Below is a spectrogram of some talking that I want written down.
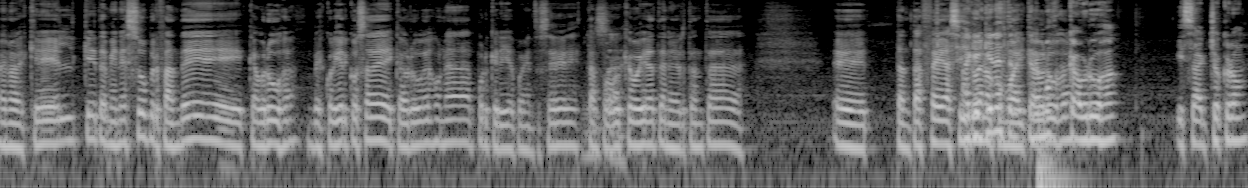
Bueno, es que él que también es súper fan de Cabruja, ves cualquier cosa de Cabruja es una porquería, pues entonces Lo tampoco es que voy a tener tanta eh, tanta fe así Aquí bueno, como hay tenemos Cabruja. Cabruja, Isaac Chocrón.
